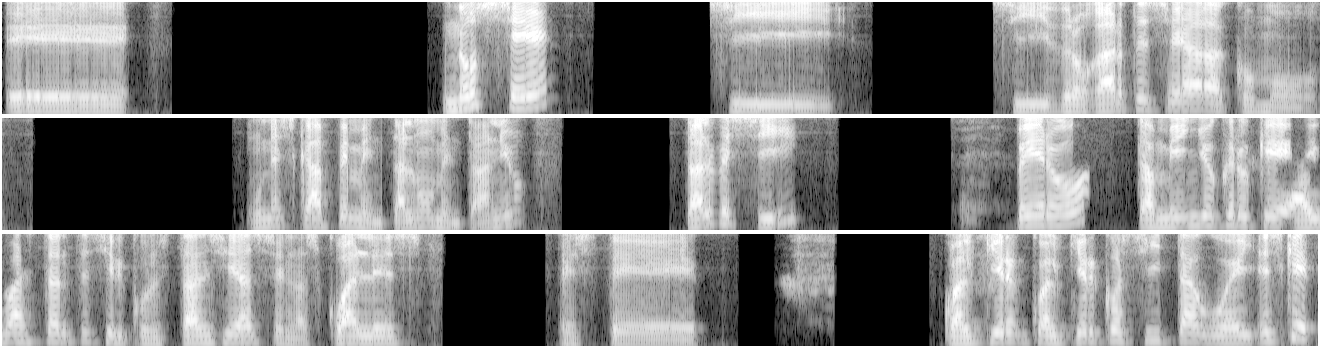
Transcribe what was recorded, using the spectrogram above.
Eh, no sé si, si drogarte sea como un escape mental momentáneo. Tal vez sí, pero también yo creo que hay bastantes circunstancias en las cuales, este, cualquier, cualquier cosita, güey. Es que,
